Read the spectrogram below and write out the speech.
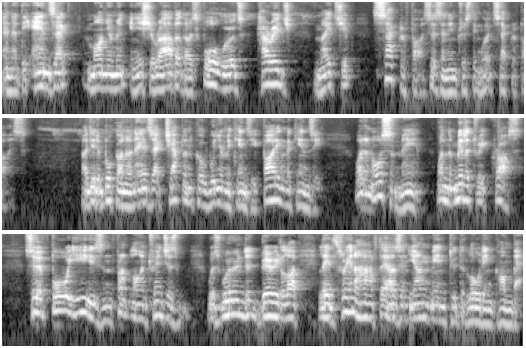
and at the Anzac monument in Isurava, those four words courage, mateship, sacrifice is an interesting word, sacrifice. I did a book on an Anzac chaplain called William Mackenzie, Fighting Mackenzie. What an awesome man. Won the Military Cross. Served four years in frontline trenches, was wounded, buried alive, led three and a half thousand young men to the Lord in combat.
